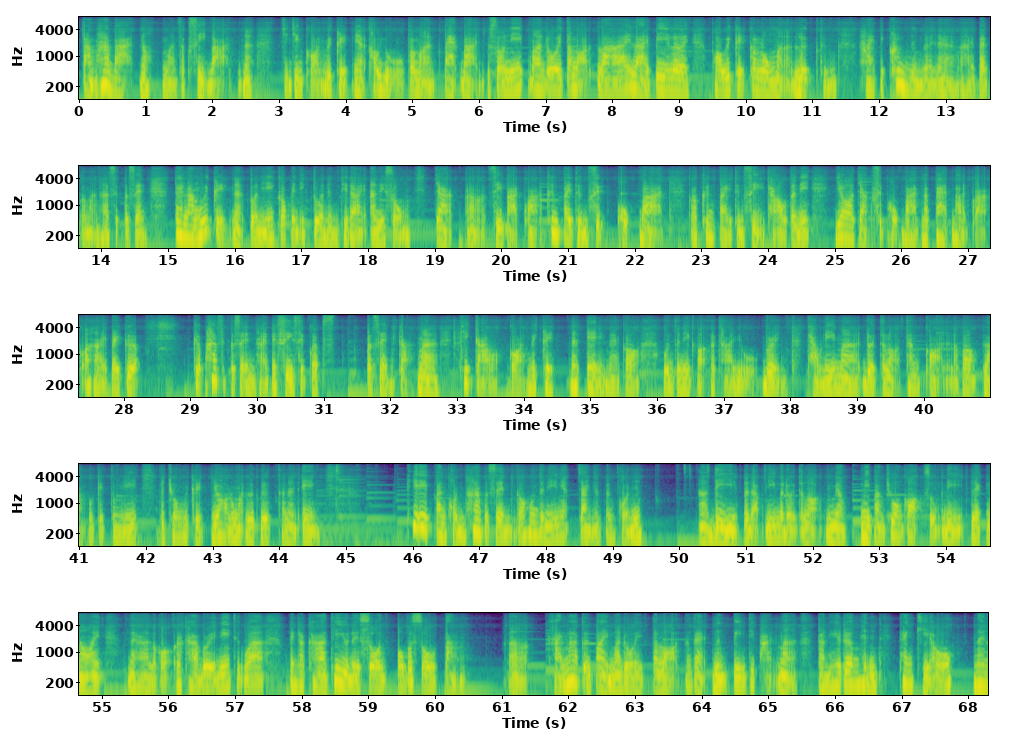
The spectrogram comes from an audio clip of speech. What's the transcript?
ต่ำ5บาทเนาะประมาณสัก 4 บาทนะจริง ๆ ก่อนวิกฤตเนี่ยเขาอยู่ประมาณ 8 บาท อยู่โซนนี้มาโดยตลอดหลายหลายปีเลย พอวิกฤตก็ลงมาลึกถึงหายไปครึ่งหนึ่งเลยนะะหายไปประมาณ 50%แต่หลังวิกฤตเนี่ยตัวนี้ก็เป็นอีกตัวหนึ่งที่ได้อานิสงส์ จาก4บาทกว่าขึ้นไปถึง 16 บาท ก็ขึ้นไปถึง 4 เท่าตอนนี้ย่อจาก 16 บาทมา 8 บาทกว่าก็หายไปเกือบเกือบ 50%หายไป 40กว่ากลับมาที่เก่าก่อนวิกฤตนั่นเองนะก็หุ้นตัวนี้ก็ราคาอยู่บริเวณแถวนี้มาโดยตลอดทั้งก่อน แล้วก็หลังวิกฤตตรงนี้ แต่ช่วงวิกฤตย่อลงมาลึกๆ เท่านั้นเอง ที่ปันผล 5%ก็หุ้นตัวนี้เนี่ยจ่ายเงินปันผลดีระดับนี้มาโดยตลอดมีมีบางช่วงก็สูงกว่านี้เล็กน้อยนะคะแล้วก็ราคาบริเวณนี้ถือว่าเป็นราคาที่อยู่ในโซนโอเวอร์โซต่ำขายมากเกินไปมาโดยตลอดตั้งแต่ 1 ปีที่ผ่านมา ตอนนี้เริ่มเห็นแท่งเขียว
